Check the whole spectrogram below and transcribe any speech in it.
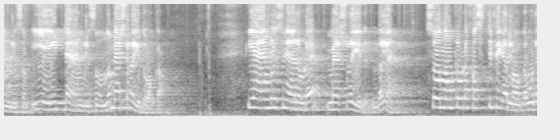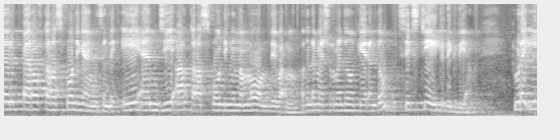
ആംഗിൾസും ഈ എയ്റ്റ് ആംഗിൾസും ഒന്ന് മെഷർ ചെയ്ത് നോക്കാം. ഈ ആംഗിൾസ് ഞാനിവിടെ മെഷർ ചെയ്തിട്ടുണ്ട് അല്ലേ സോ നമുക്ക് ഇവിടെ ഫസ്റ്റ് ഫിഗർ നോക്കാം. ഇവിടെ ഒരു പെയർ ഓഫ് കറസ്പോണ്ടിങ് ആംഗിൾസ് ഉണ്ട്. A and G are corresponding നമ്മൾ ഓൾറെഡി പറഞ്ഞു. അതിന്റെ മെഷർമെന്റ് നോക്കിയ രണ്ടും സിക്സ്റ്റി എയ്റ്റ് ഡിഗ്രി ആണ്. ഇവിടെ ഈ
